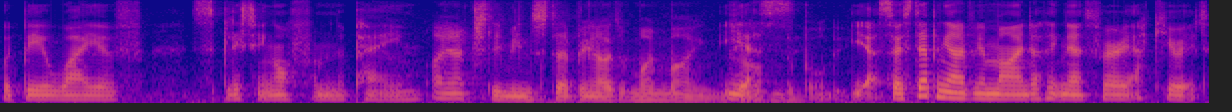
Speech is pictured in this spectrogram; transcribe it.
would be a way of splitting off from the pain. I actually mean stepping out of my mind yes. rather than the body. Yeah, so stepping out of your mind, I think that's very accurate.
